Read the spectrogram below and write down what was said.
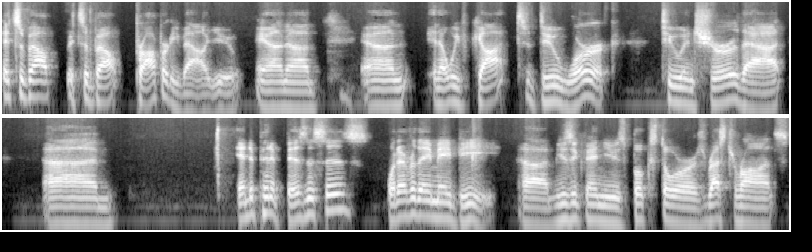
it's about it's about property value, and uh, and you know we've got to do work to ensure that um, independent businesses, whatever they may be, uh, music venues, bookstores, restaurants,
